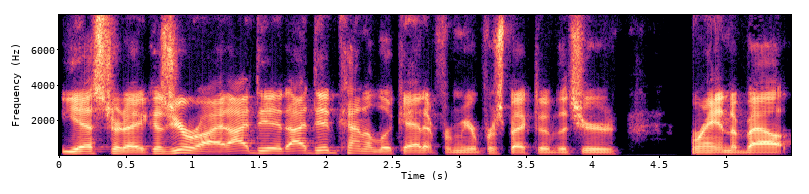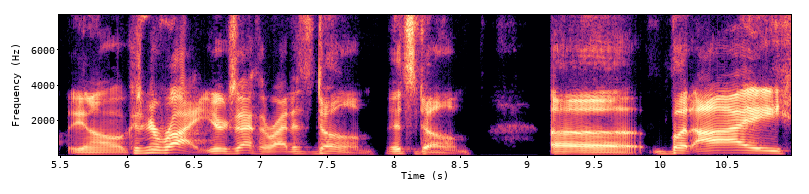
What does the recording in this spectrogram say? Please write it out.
yesterday, because you're right, I did I did kind of look at it from your perspective that you're ranting about, you know, because you're right, you're exactly right. It's dumb. It's dumb. Uh, but I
